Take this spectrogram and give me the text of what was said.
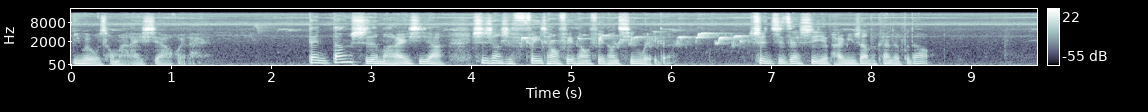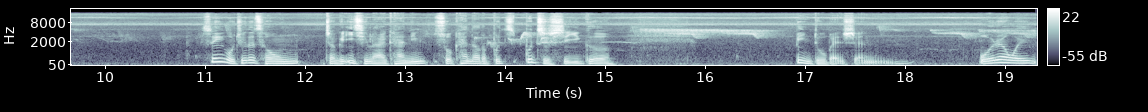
因为我从马来西亚回来，但当时的马来西亚事实上是非常非常非常轻微的，甚至在世界排名上都看得不到。”所以我觉得，从整个疫情来看，您所看到的不不只是一个病毒本身。我认为，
